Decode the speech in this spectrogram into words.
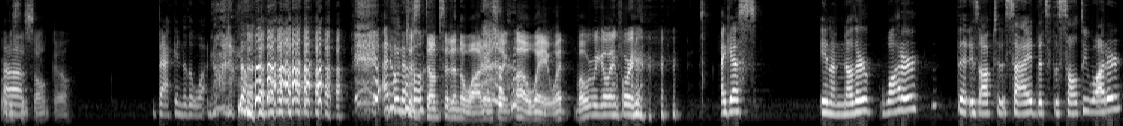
Where does Uh, the salt go? back into the water. No, I don't know. I don't know. Just dumps it in the water. It's like, oh wait, what? What were we going for here? I guess in another water that is off to the side, that's the salty water.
